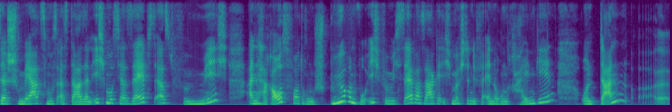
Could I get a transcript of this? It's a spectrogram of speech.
der Schmerz muss erst da sein. Ich muss ja selbst erst für mich eine Herausforderung spüren, wo ich für mich selber sage, ich möchte in die Veränderung reingehen. Und dann äh,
